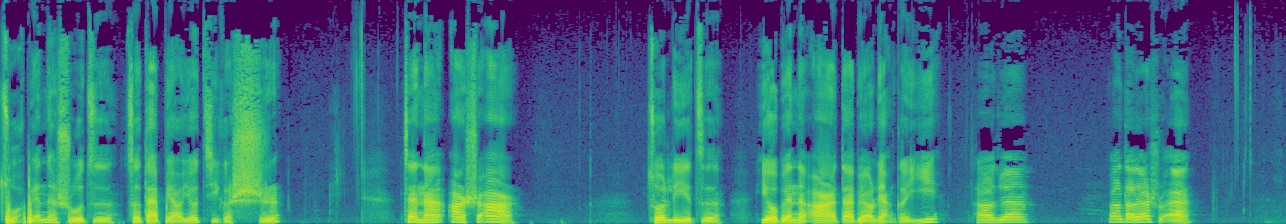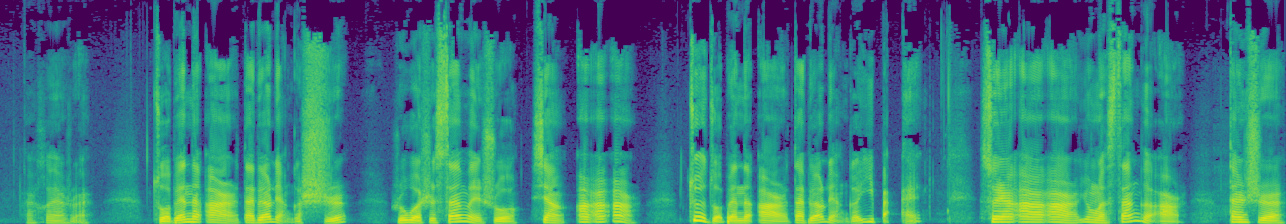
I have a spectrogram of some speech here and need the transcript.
左边的数字则代表有几个十。再拿二十二做例子，右边的二代表两个一。曹小娟，帮我倒点水，来喝点水。左边的二代表两个十，如果是三位数，像二二二。最左边的二代表两个一百。虽然二二二用了三个二，但是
